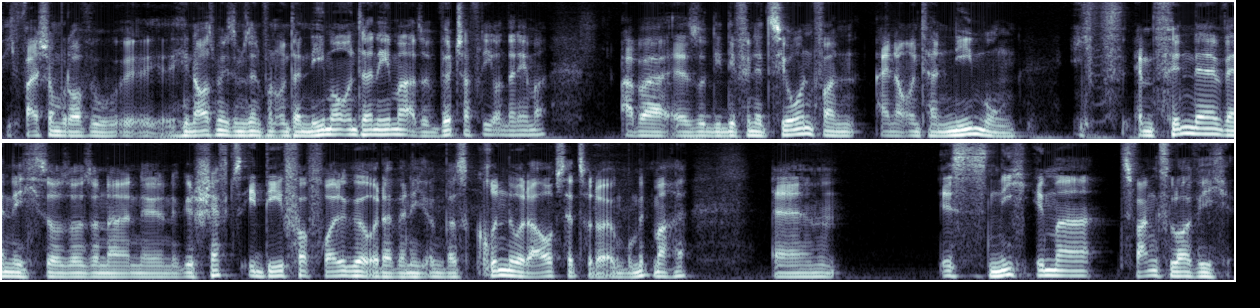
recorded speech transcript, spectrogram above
ich weiß schon, worauf du äh, hinaus möchtest im Sinne von Unternehmer, Unternehmer, also wirtschaftlicher Unternehmer. Aber äh, so die Definition von einer Unternehmung, ich empfinde, wenn ich so, so, so eine, eine, Geschäftsidee verfolge oder wenn ich irgendwas gründe oder aufsetze oder irgendwo mitmache, ähm, ist es nicht immer zwangsläufig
